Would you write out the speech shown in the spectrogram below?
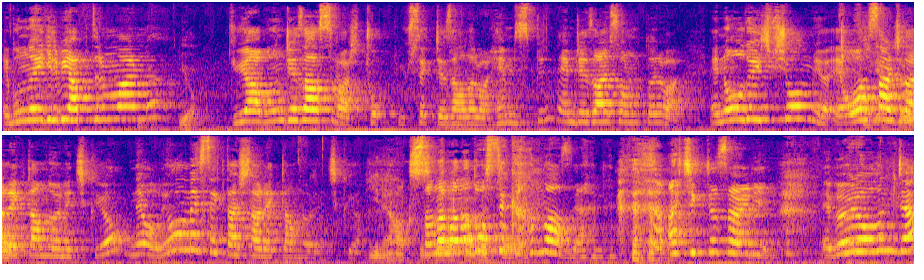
E bununla ilgili bir yaptırım var mı? Yok. Güya bunun cezası var. Çok yüksek cezalar var. Hem disiplin hem cezai sorumlulukları var. E ne oluyor? Hiçbir şey olmuyor. E o hasarcılar reklamla öne çıkıyor. Ne oluyor? O meslektaşlar reklamla öne çıkıyor. Yine haksız Sana bana dosya kalmaz yani. Açıkça söyleyeyim. E böyle olunca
